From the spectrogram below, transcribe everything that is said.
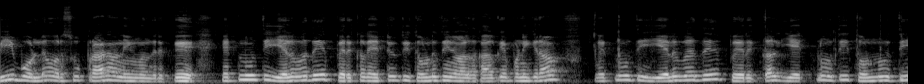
பி போர்டில் ஒரு சூப்பரான வினிங் வந்திருக்கு. எட்நூற்றி எழுபது பெருக்கள் எட்நூற்றி தொண்ணூற்றி நாலு கால்குலேட் பண்ணிக்கிறோம். எட்நூற்றி எழுபது பெருக்கள் எட்நூற்றி தொண்ணூற்றி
